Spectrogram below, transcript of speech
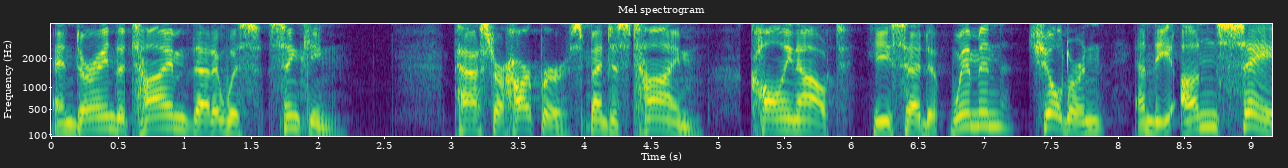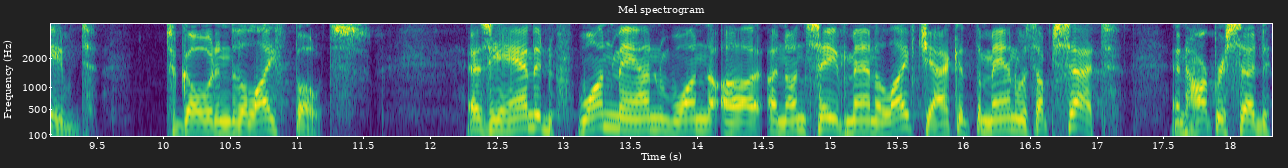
And during the time that it was sinking, Pastor Harper spent his time calling out. He said, Women, children, and the unsaved to go into the lifeboats. As he handed one man, one uh, an unsaved man, a life jacket, the man was upset. And Harper said,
